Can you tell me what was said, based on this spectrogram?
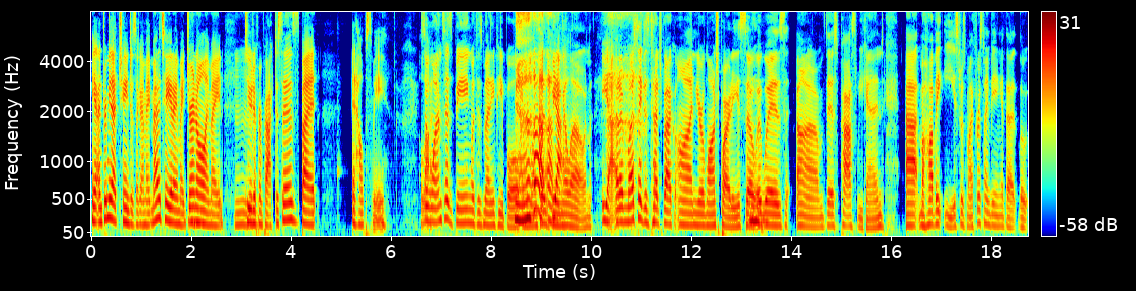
Yeah, and for me that changes. Like I might meditate, I might journal, I might Mm-hmm. do different practices, but it helps me. So lot. one says being with as many people, and one says being Yeah. alone. yeah, And I must say, just touch back on your launch party. So it Mm-hmm. was um, this past weekend at Mojave East. Was my first time being at that, lo-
